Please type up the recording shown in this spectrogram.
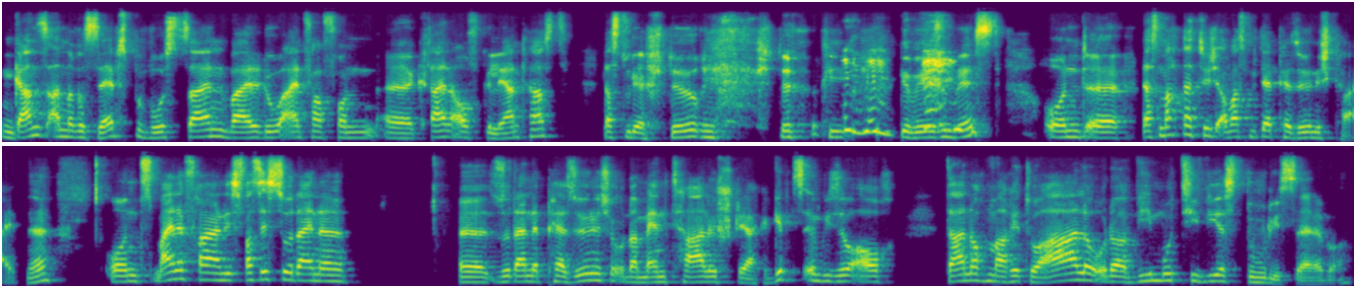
ein ganz anderes Selbstbewusstsein, weil du einfach von äh, klein auf gelernt hast, dass du der Störi gewesen bist. Und äh, das macht natürlich auch was mit der Persönlichkeit. Ne? Und meine Frage ist, was ist so deine, äh, so deine persönliche oder mentale Stärke? Gibt es irgendwie so auch da nochmal Rituale oder wie motivierst du dich selber?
